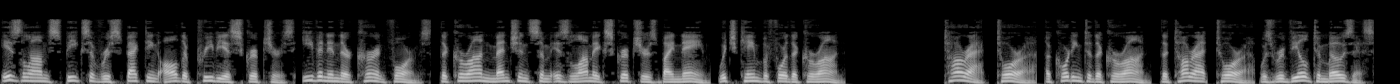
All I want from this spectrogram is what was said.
Islam speaks of respecting all the previous scriptures, even in their current forms. The Quran mentions some Islamic scriptures by name, which came before the Quran. Tawrat Torah. .According to the Quran, the Tawrat Torah was revealed to Moses,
